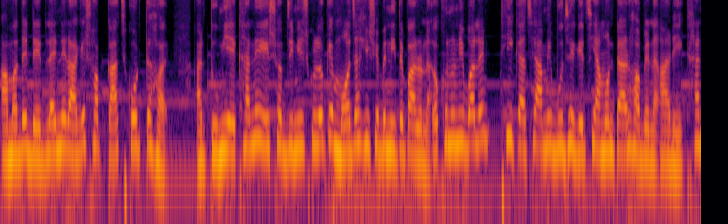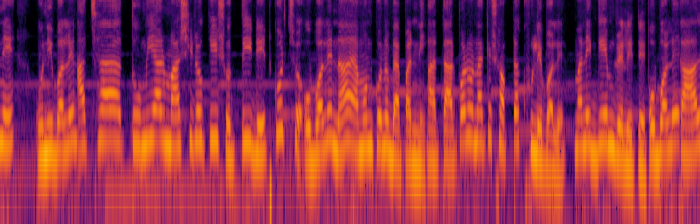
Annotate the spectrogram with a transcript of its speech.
আমাদের ডেডলাইনের আগে সব কাজ করতে হয়। আর তুমি এখানে এসব জিনিসগুলোকে মজা হিসেবে নিতে পারো না। তখন উনি বলেন, ঠিক আছে, আমি বুঝে গেছি, এমনটা আর হবে না। আর এখানে উনি বলেন আচ্ছা তুমি আর মাসিরও কি সত্যিই ডেট করছ? ও বলে, না, এমন কোনো ব্যাপার নেই। আর তারপর ওনাকে সবটা খুলে বলে মানে গেম রিলেটেড ও বলে, কাল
